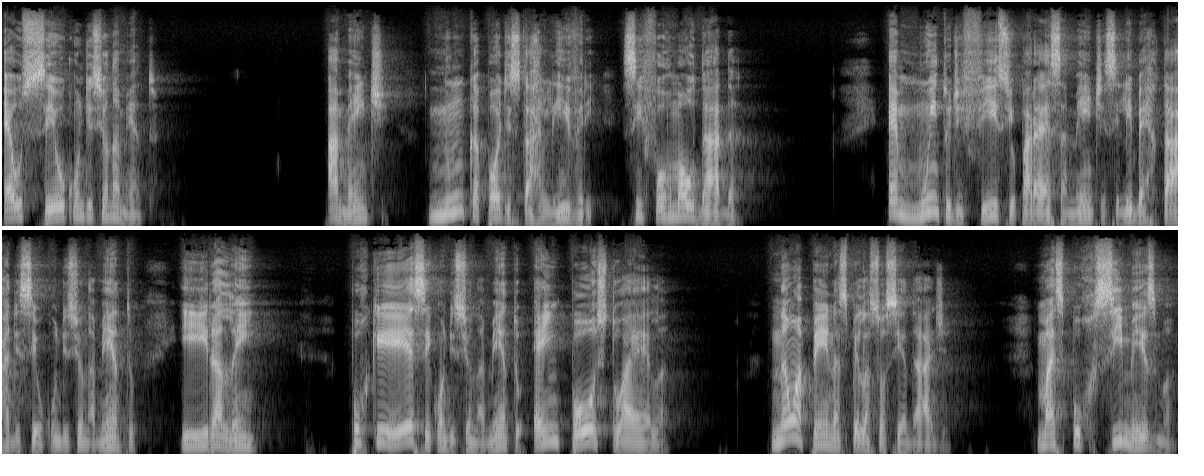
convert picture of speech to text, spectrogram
é o seu condicionamento. A mente nunca pode estar livre se for moldada. É muito difícil para essa mente se libertar de seu condicionamento e ir além, porque esse condicionamento é imposto a ela, não apenas pela sociedade, mas por si mesma.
